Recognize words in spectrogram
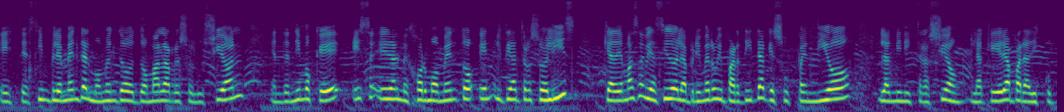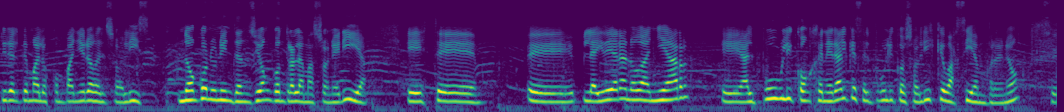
este, simplemente al momento de tomar la resolución entendimos que ese era el mejor momento en el Teatro Solís, que además había sido la primera bipartita que suspendió la administración, la que era para discutir el tema de los compañeros del Solís, no con una intención contra la masonería. Este, eh, la idea era no dañar eh, al público en general, que es el público Solís que va siempre, ¿no? Sí.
